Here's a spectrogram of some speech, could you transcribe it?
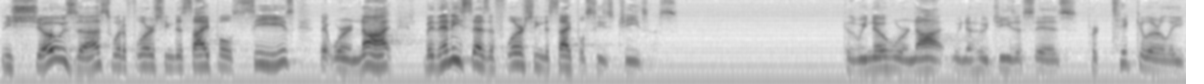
and he shows us what a flourishing disciple sees that we're not. But then he says a flourishing disciple sees Jesus. Because we know who we're not, we know who Jesus is, particularly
